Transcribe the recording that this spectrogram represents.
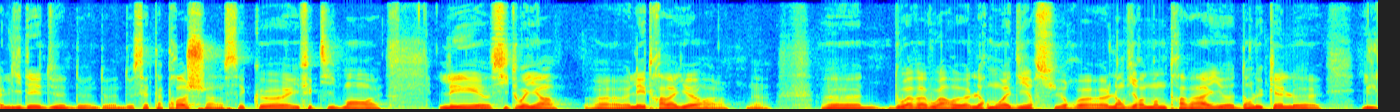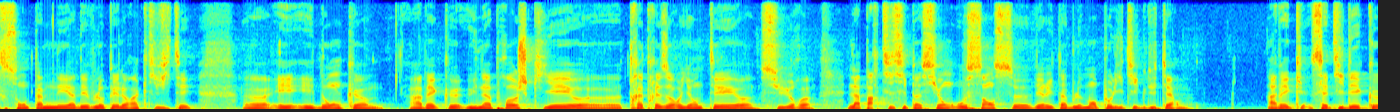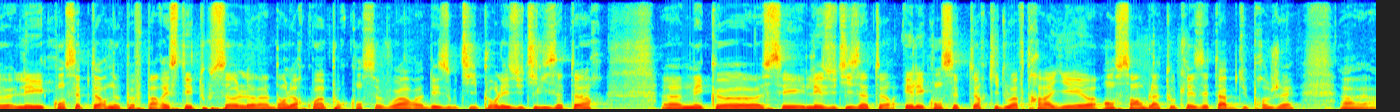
l'idée de, cette approche, c'est que effectivement les citoyens, les travailleurs doivent avoir leur mot à dire sur l'environnement de travail dans lequel ils sont amenés à développer leur activité, et donc avec une approche qui est euh, très orientée euh, sur la participation au sens euh, véritablement politique du terme. Avec cette idée que les concepteurs ne peuvent pas rester tout seuls dans leur coin pour concevoir des outils pour les utilisateurs, euh, mais que euh, c'est les utilisateurs et les concepteurs qui doivent travailler euh, ensemble à toutes les étapes du projet,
